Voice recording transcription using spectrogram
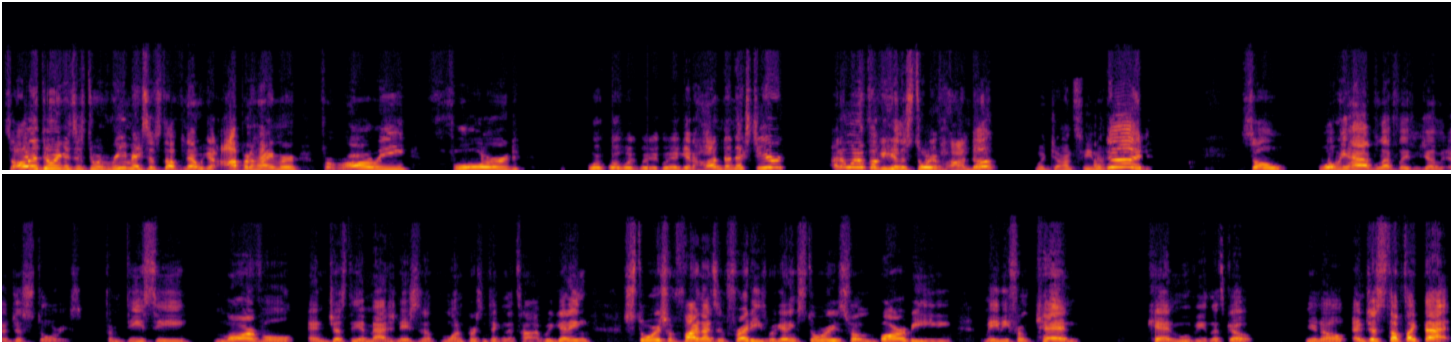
So all they're doing is just doing remakes of stuff now. We got Oppenheimer, Ferrari, Ford. We're, we're, we're, gonna get Honda next year. I don't want to fucking hear the story of Honda. with John Cena. I'm good. So what we have left, ladies and gentlemen, are just stories from DC, Marvel, and just the imagination of one person taking the time. We're getting stories from Five Nights at Freddy's. We're getting stories from Barbie, maybe from Ken, Ken movie. Let's go. You know, and just stuff like that.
